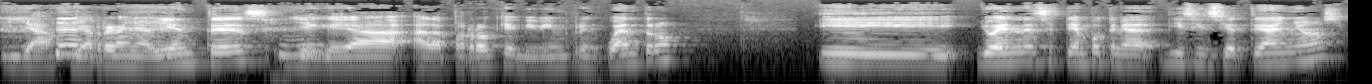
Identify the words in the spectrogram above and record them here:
Y ya fui a regañadientes, llegué a, a, la parroquia viví un preencuentro. Y yo en ese tiempo tenía 17 años.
